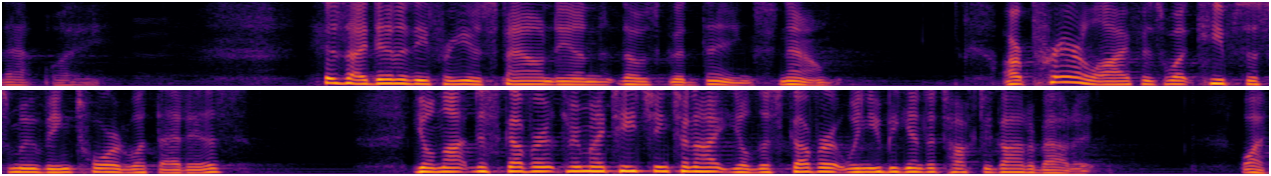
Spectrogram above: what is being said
that way. His identity for you is found in those good things. Now, our prayer life is what keeps us moving toward what that is. You'll not discover it through my teaching tonight. You'll discover it when you begin to talk to God about it. Why?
